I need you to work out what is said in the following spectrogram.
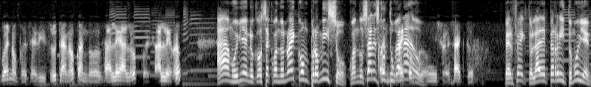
Bueno, pues se disfruta, ¿no? Cuando sale algo, pues sale, ¿no? Ah, muy bien. O sea, cuando no hay compromiso, cuando sales con tu no hay ganado. compromiso, exacto. Perfecto, la de perrito, muy bien.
